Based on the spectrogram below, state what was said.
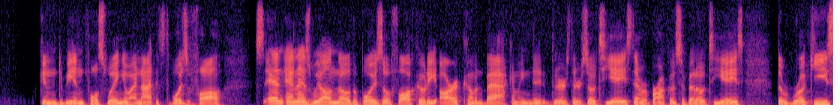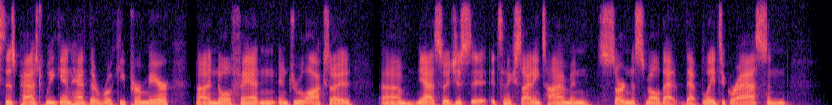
going to be in full swing. And why not? It's the boys of fall. And and as we all know, the boys of fall, Cody, are coming back. I mean, there's there's OTAs. Denver Broncos have had OTAs. The rookies this past weekend had their rookie premiere. Uh, Noah Fant and, and Drew Lock. So I, um, yeah, so it just it, it's an exciting time and starting to smell that that blades of grass and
